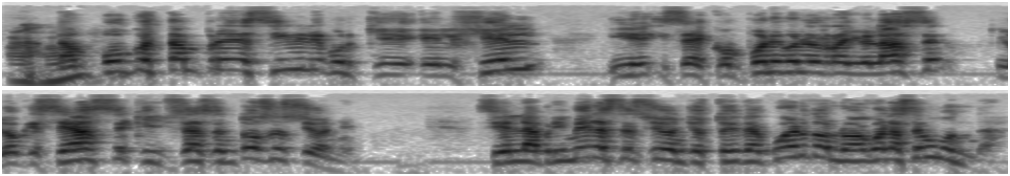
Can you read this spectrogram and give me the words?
Tampoco es tan predecible porque el gel y, se descompone con el rayo láser, lo que se hace es que se hacen dos sesiones. Si en la primera sesión yo estoy de acuerdo, no hago la segunda.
